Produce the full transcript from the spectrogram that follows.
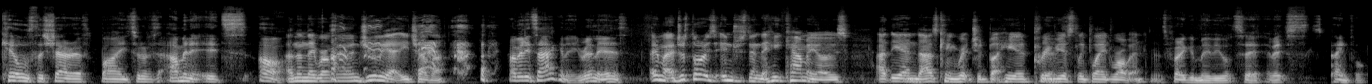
kills the sheriff by sort of. I mean, it, it's oh, And then they Romeo and Juliet each other. I mean, it's agony. It really is. Anyway, I just thought it was interesting that he cameos at the end as King Richard, but he had previously played Robin. It's a very good movie. What's it? It's painful.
